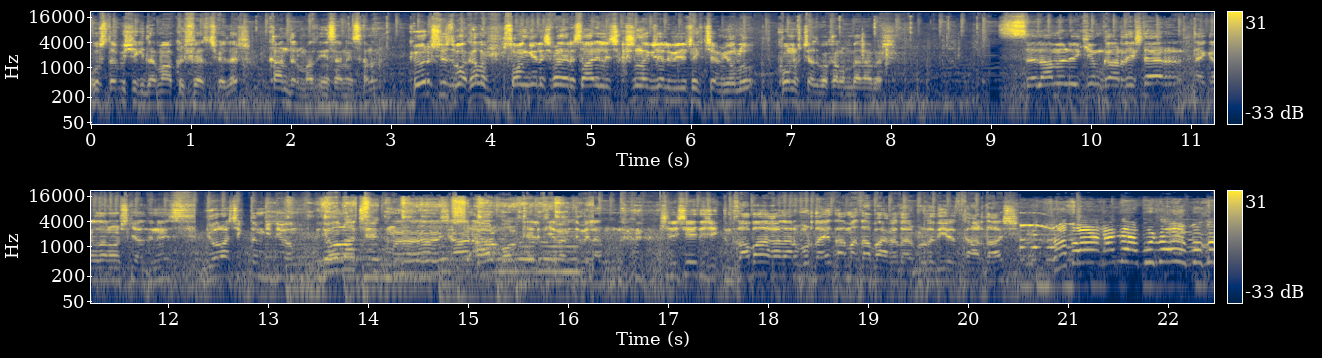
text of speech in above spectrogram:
Usta bir şekilde makul fiyat söyler. Kandırmaz insan insanı. Görüşürüz bakalım. Son gelişmeleri sahile çıkışında güzel bir video çekeceğim. Yolu konuşacağız bakalım beraber. Selamünaleyküm kardeşler. Tekrardan hoş geldiniz. Yola çıktım gidiyorum. Yola çıkmış arıyorum. Oğlum telif yemem değil mi lan? Şimdi şey diyecektim. Sabaha kadar buradayız ama sabaha kadar burada değiliz kardeş. Sabaha kadar buradayım bugün.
